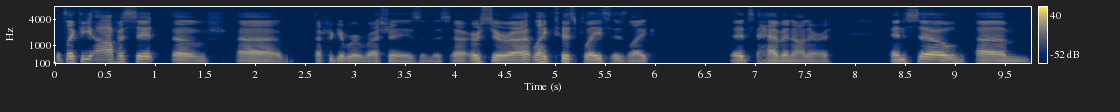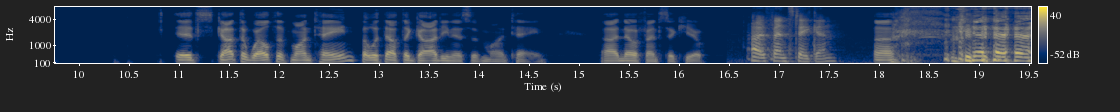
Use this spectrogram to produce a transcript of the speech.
it's like the opposite of uh, I forget where Russia is in this uh, Ursura. Like this place is like, it's heaven on earth, and so um, it's got the wealth of Montaigne, but without the gaudiness of Montaigne. Uh, no offense to Q. Uh, offense taken. Uh,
